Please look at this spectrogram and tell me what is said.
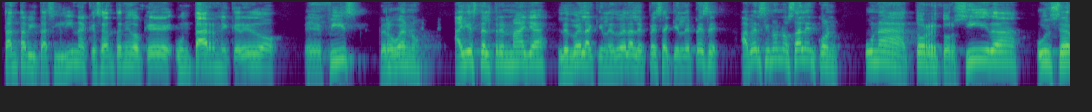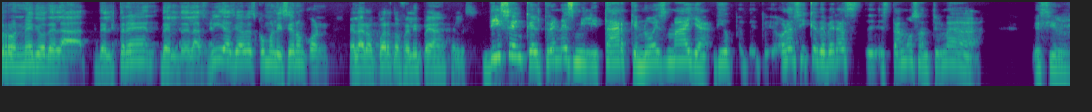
tanta vitacilina que se han tenido que untar, mi querido eh, Fis, pero bueno, Ahí está el tren Maya, le duela a quien le duela, le pese a quien le pese. A ver si no nos salen con una torre torcida, un cerro en medio de la, del tren, de las vías. Ya ves cómo le hicieron con el aeropuerto Felipe Ángeles. Dicen que el tren es militar, que no es maya. Digo, ahora sí que de veras eh, estamos ante una, es decir,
